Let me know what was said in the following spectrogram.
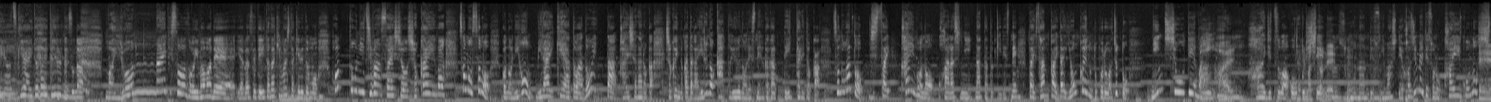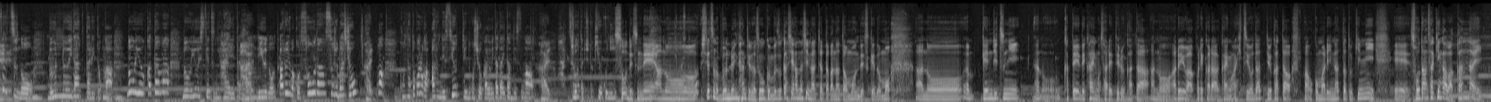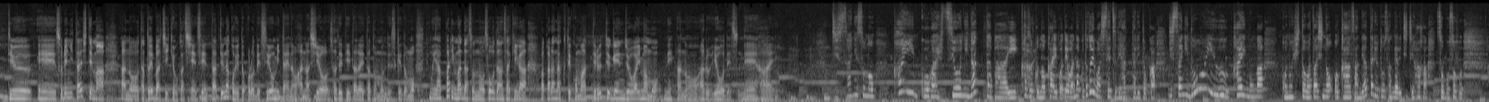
いいお付き合いいただいているんですが、まあいろんなエピソードを今までやらせていただきましたけれども、本当に一番最初初回はそもそもこの日本未来ケアとはどういった会社なのか職員の方がいるのかというのをですね伺っていったりとかその後実際介護のお話になった時ですね第3回第4回のところはちょっと認知症をテーマにあはい。はい、実はお送りして、ね。そう。なんです、いまして初めてその介護の施設の分類だったりとか、どういう方はどういう施設に入れたりなんていうのを、あるいはこう相談する場所はい。がこんなところがあるんですよっていうのをご紹介をいただいたんですが、はい。はい、そのあたりちょっと記憶に。そうですね、あの施設の分類なんていうのはすごく難しい話になっちゃったかなとは思うんですけどもあの現実にあの家庭で介護されてる方あのあるいはこれから介護が必要だっていう方は、まあ、お困りになった時に、えー相談先が分かんないっていう、えーそれに対して、まあ、あの例えば地域包括支援センターっていうのはこういうところですよみたいなお話をさせていただいたと思うんですけどもでもやっぱりまだその相談先が分からなくて困ってるっていう現状は今もねあのあるようですね。はい実際にその介護が必要になった場合家族の介護ではなく例えば施設であったりとか実際にどういう介護がこの人私のお母さんであったりお父さんであり父母祖母祖父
